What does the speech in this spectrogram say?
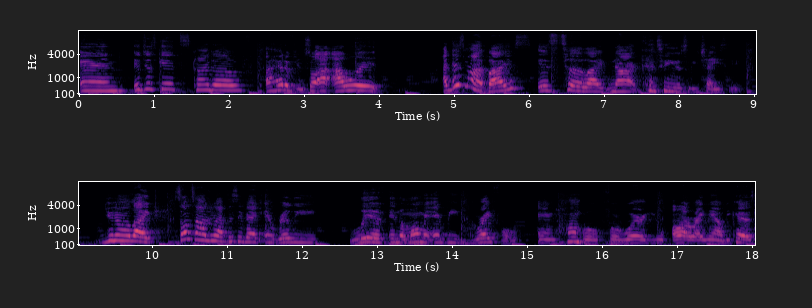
and it just gets kind of ahead of you. So I, I would, I guess my advice is to like not continuously chase it. You know, like sometimes you have to sit back and really live in the moment and be grateful and humble for where you are right now because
